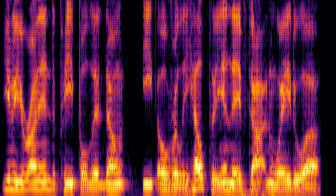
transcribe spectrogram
you know, you run into people that don't eat overly healthy and they've gotten way to a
